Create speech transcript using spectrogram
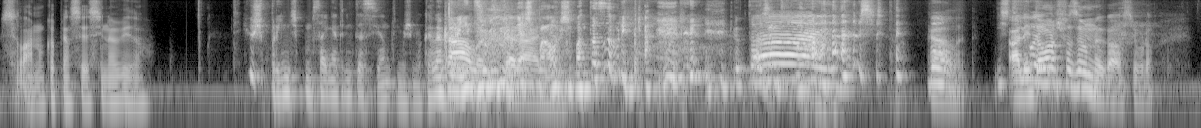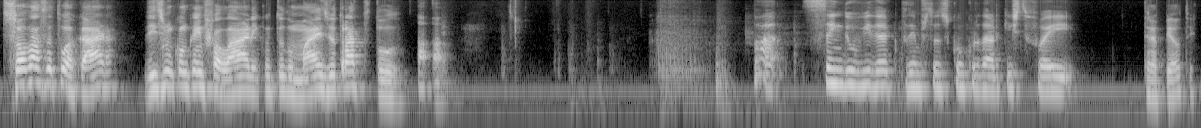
sei lá, nunca pensei assim na vida. E os prints que me saem a 30 cêntimos, meu. Cada Cala-te, print 20 10 caralho. paus, mano, estás a brincar? O que toda a gente faz. Isto Olha, foi... então vamos fazer um negócio, bro. Só dás a tua cara, dizes-me com quem falar e com tudo mais, eu trato de tudo. Ah, ah. Pá, sem dúvida que podemos todos concordar que isto foi Terapêutico?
